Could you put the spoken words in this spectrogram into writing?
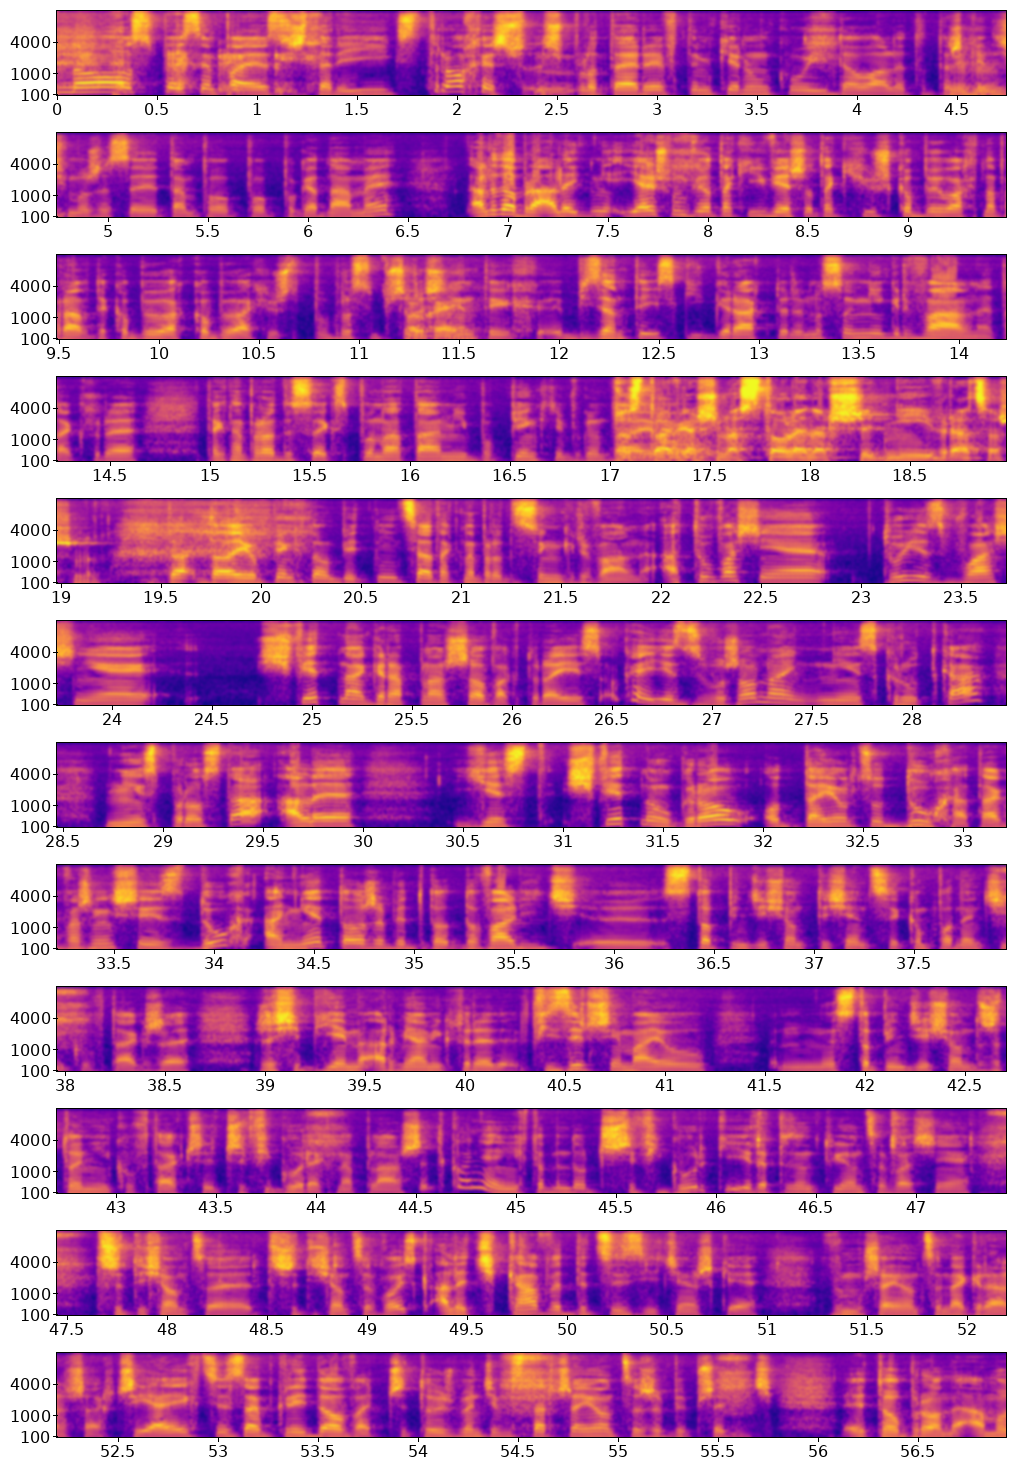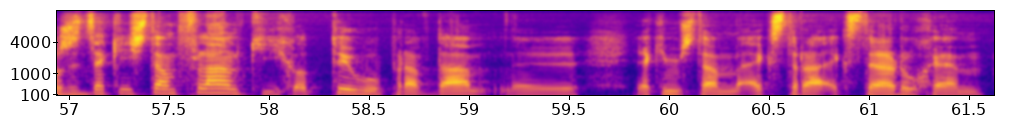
No, Space Empires 4X, trochę sz- szplotery w tym kierunku idą, ale to też Mhm. kiedyś może sobie tam po, po, pogadamy. Ale dobra, ale nie, ja już mówię o takich, wiesz, o takich już kobyłach naprawdę, kobyłach, kobyłach, już po prostu przerośniętych bizantyjskich grach, które no są niegrywalne, tak, które tak naprawdę są eksponatami, bo pięknie wyglądają. Zostawiasz na stole na trzy dni i wracasz. No. da, dają piękną obietnicę, a tak naprawdę są niegrywalne. A tu właśnie, tu jest właśnie świetna gra planszowa, która jest, ok, jest złożona, nie jest krótka, nie jest prosta, ale jest świetną grą oddającą ducha, tak? Ważniejszy jest duch, a nie to, żeby do, dowalić y, 150 tysięcy komponencików, tak? Że, że się bijemy armiami, które fizycznie mają mm, 150 żetoników, tak? Czy, czy figurek na planszy, tylko nie, niech to będą trzy figurki reprezentujące właśnie 3000, 3000 wojsk, ale ciekawe decyzje ciężkie wymuszające na graczach. Czy ja je chcę zupgrade'ować, czy to już będzie wystarczające, żeby przebić y, tę obronę, a może z jakiejś tam flanki ich od tyłu, prawda? Y, jakimś tam ekstra, ekstra ruchem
